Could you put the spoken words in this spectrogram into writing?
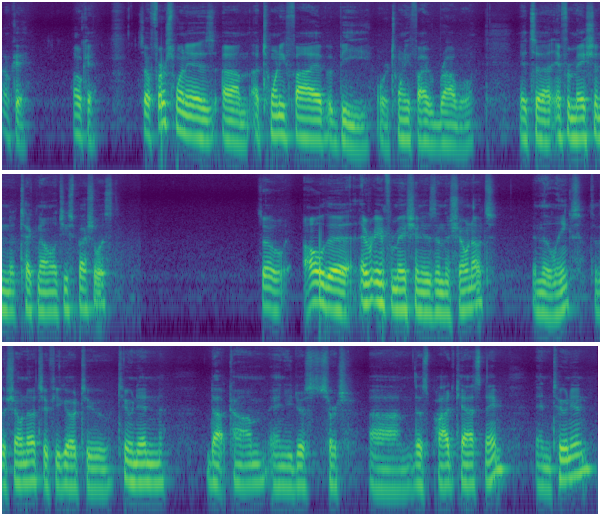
Okay, okay. So first one is um, a 25B or 25 Bravo. It's an information technology specialist. So all the every information is in the show notes, in the links to the show notes. If you go to tunein.com and you just search um, this podcast name and tune in,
